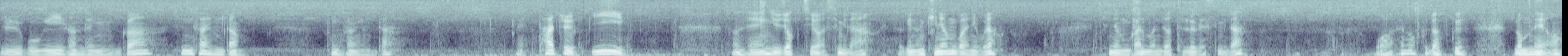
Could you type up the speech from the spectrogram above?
율곡이 선생님과 신사임당 동상입니다. 네, 파주 이 선생 유적지에 왔습니다. 여기는 기념관이고요. 기념관 먼저 들르겠습니다. 와, 생각보다 꽤 넓네요.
